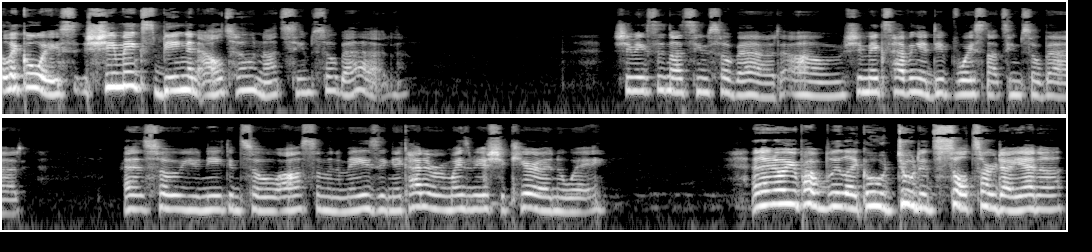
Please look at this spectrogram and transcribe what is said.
like always, she makes being an alto not seem so bad. She makes it not seem so bad. Um, she makes having a deep voice not seem so bad. And it's so unique and so awesome and amazing. It kind of reminds me of Shakira in a way. And I know you're probably like, oh, don't insult our Diana.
